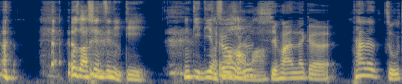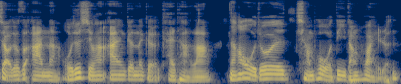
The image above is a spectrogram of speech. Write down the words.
为什么要限制你弟？你弟弟有因为我说好吗？就喜欢那个他的主角就是安呐、我就喜欢安跟那个凯塔拉，然后我就会强迫我弟当坏人，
